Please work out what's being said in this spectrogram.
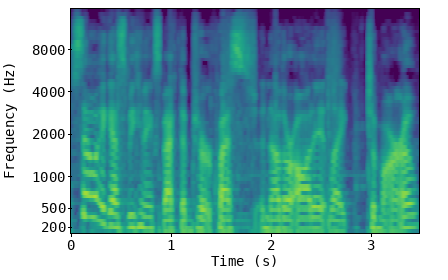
So I guess we can expect them to request another audit like tomorrow.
